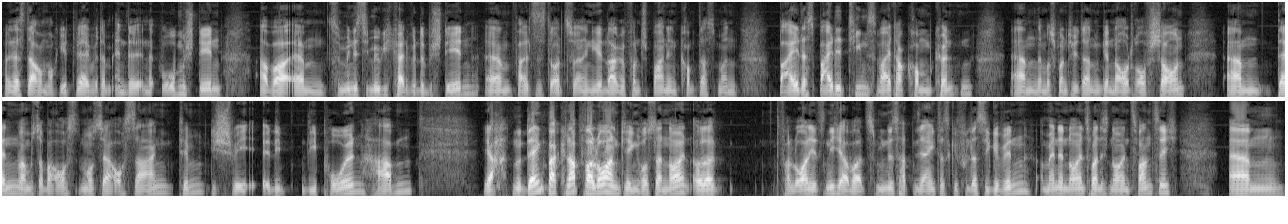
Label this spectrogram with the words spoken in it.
weil es darum auch geht, wer wird am Ende in, oben stehen. Aber ähm, zumindest die Möglichkeit würde bestehen, ähm, falls es dort zu einer Niederlage von Spanien kommt, dass man bei, dass beide Teams weiterkommen könnten. Ähm, da muss man natürlich dann genau drauf schauen. Ähm, denn man muss aber auch, muss ja auch sagen, Tim, die, Schwe die, die Polen haben ja, nur denkbar knapp verloren gegen Russland 9 oder verloren jetzt nicht, aber zumindest hatten sie eigentlich das Gefühl, dass sie gewinnen. Am Ende 29-29. Ähm,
